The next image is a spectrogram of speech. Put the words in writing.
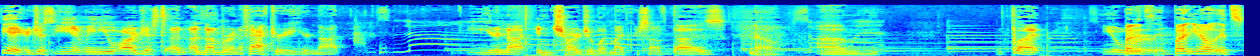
yeah, you're just. I mean, you are just a, a number in a factory. You're not. You're not in charge of what Microsoft does, no. Um. but you. But it's but you know it's.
